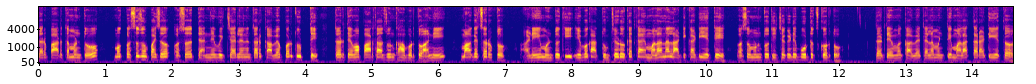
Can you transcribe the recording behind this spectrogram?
तर पार्थ म्हणतो मग कसं झोपायचं? असं त्याने विचारल्यानंतर काव्या परत उठते. तर तेव्हा पार्थ अजून घाबरतो आणि मागे सरकतो आणि म्हणतो की ए बघा तुमच्या डोक्यात काय? मला ना लाटीकाठी येते. असं म्हणून तो तिच्याकडे बोटच करतो. तर तेव्हा काव्या त्याला म्हणते मला कराटी येतं.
